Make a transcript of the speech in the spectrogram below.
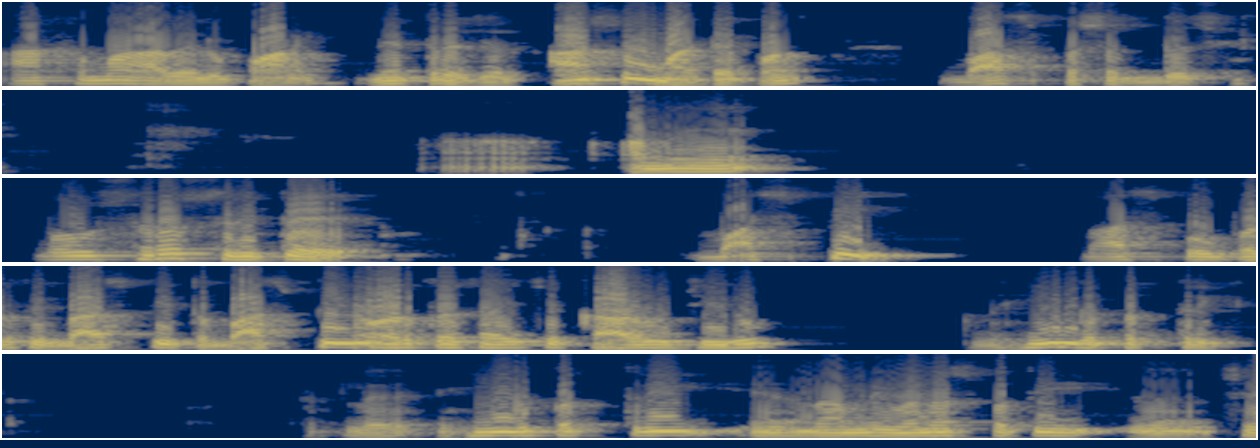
આંખમાં આવેલું પાણી, નેત્રજલ. આંસુ માટે પણ બાષ્પ શબ્દ છે. અને બહુ સરસ રીતે બાષ્પી બાષ્પ ઉપરથી બાષ્પી, તો બાષ્પીનો અર્થ થાય છે કાળું જીરું અને હિંગપત્રી. એટલે હિંગપત્રી નામની વનસ્પતિ છે,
